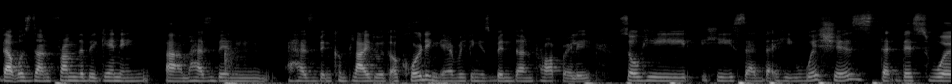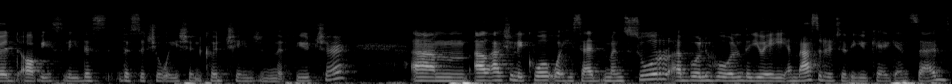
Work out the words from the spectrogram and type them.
that was done from the beginning um, has been has been complied with accordingly. Everything has been done properly. So he he said that he wishes that this would obviously this the situation could change in the future. Um, I'll actually quote what he said. Mansour Abulhoul, the UAE ambassador to the UK, again said,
